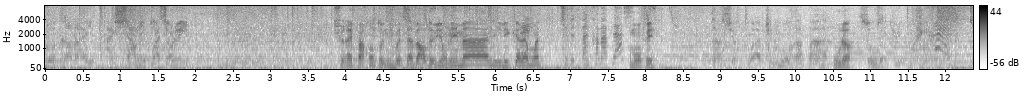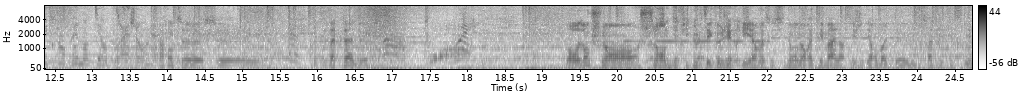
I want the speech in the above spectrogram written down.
Beau travail. Acharne-toi sur lui. Purée, par contre, au niveau de sa barre de vie, on est mal, il est qu'à la moitié. Tu veux te battre à ma place? Comment on fait? Rassure-toi, tu ne mourras pas. Oula. Sauf si tu es touché. Tu crois vraiment que t'es encourageant là? Par contre, euh, ce... cette Bon, heureusement que je suis en, je suis en difficulté que j'ai pris, hein, parce que sinon on aurait été mal, hein, si j'étais en mode euh, ultra difficile.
